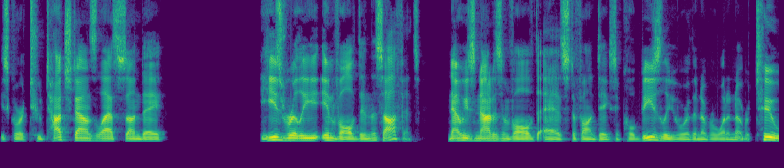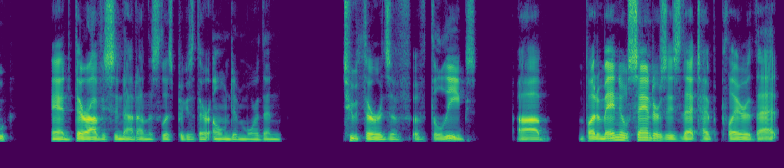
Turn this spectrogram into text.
he scored two touchdowns last Sunday. He's really involved in this offense. Now he's not as involved as Stefon Diggs and Cole Beasley, who are the number one and number two. And they're obviously not on this list because they're owned in more than two thirds of, of the leagues. Uh, but Emmanuel Sanders is that type of player that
